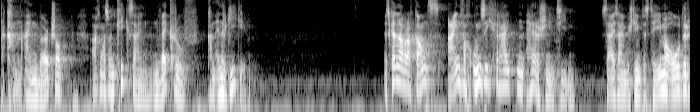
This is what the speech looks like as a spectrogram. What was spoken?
Da kann ein Workshop auch mal so ein Kick sein, ein Weckruf, kann Energie geben. Es können aber auch ganz einfach Unsicherheiten herrschen im Team, sei es ein bestimmtes Thema oder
